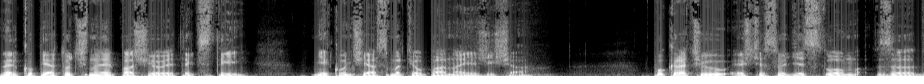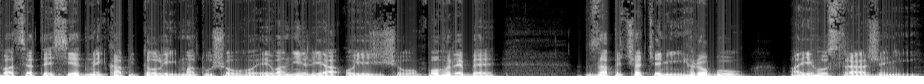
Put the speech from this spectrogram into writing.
Veľkopiatočné pašiové texty nekončia smrťou pána Ježiša. Pokračujú ešte svedectvom z 27. kapitoly Matúšovho Evanielia o Ježišovom pohrebe, zapečatení hrobu a jeho strážení.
